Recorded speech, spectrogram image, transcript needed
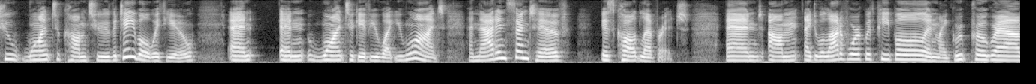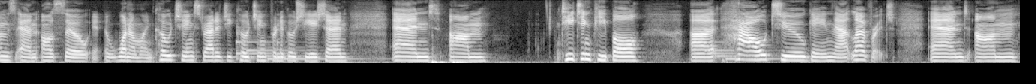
to want to come to the table with you and and want to give you what you want. And that incentive is called leverage. And um, I do a lot of work with people in my group programs and also one on one coaching, strategy coaching for negotiation, and um, teaching people uh, how to gain that leverage. And um,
